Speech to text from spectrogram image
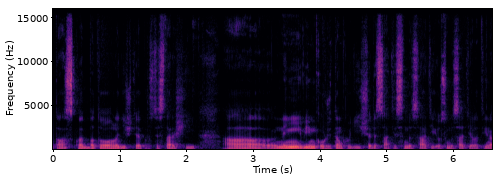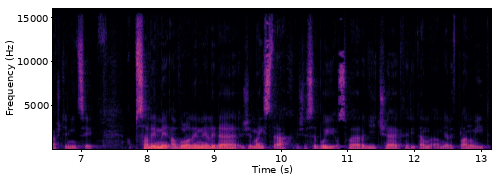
ta skladba toho hlediště je prostě starší a není výjimkou, že tam chodí 60, 70 i 80 letý návštěvníci. A psali mi a volali mi lidé, že mají strach, že se bojí o své rodiče, kteří tam měli v plánu jít.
